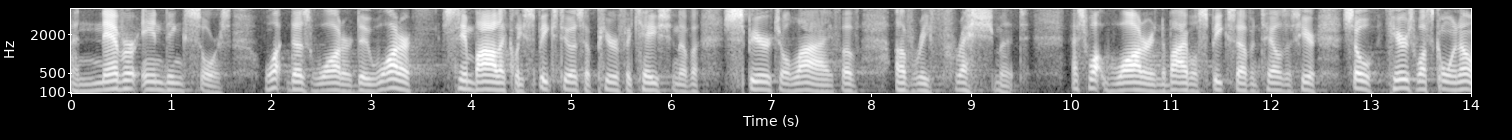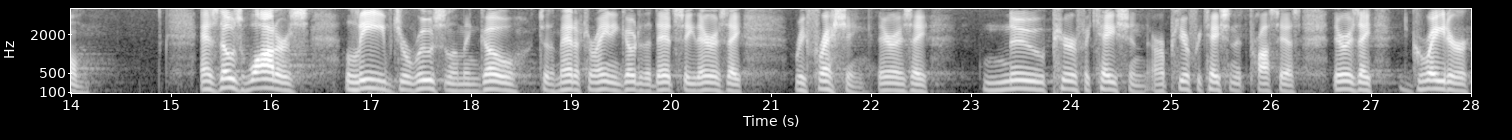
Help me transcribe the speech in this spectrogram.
A never ending source. What does water do? Water symbolically speaks to us of purification, of a spiritual life, of, of refreshment. That's what water in the Bible speaks of and tells us here. So here's what's going on. As those waters leave Jerusalem and go to the Mediterranean, go to the Dead Sea, there is a refreshing, there is a new purification or purification process. There is a greater,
